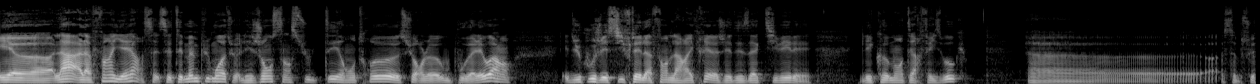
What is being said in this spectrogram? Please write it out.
Et euh, là, à la fin hier, c'était même plus moi. Tu vois, les gens s'insultaient entre eux sur le. Vous pouvez aller voir. Hein. Et du coup, j'ai sifflé la fin de la récré. J'ai désactivé les les commentaires Facebook. Euh, ça, parce que,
